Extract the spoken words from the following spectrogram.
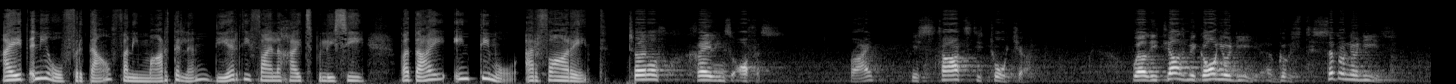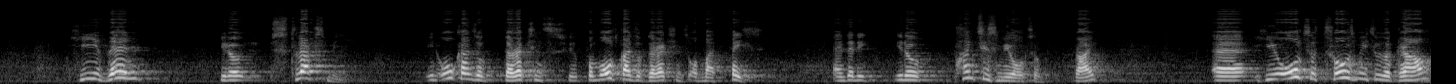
Hy het in die hof vertel van die marteling deur die veiligheidspolisie wat hy en Timol ervaar het. Colonel Grayling's office. Right? He starts the torture. Well, he tells me, go on your knee, uh, sit on your knees. He then, you know, slaps me in all kinds of directions, from all kinds of directions on my face. And then he, you know, punches me also, right? Uh, he also throws me to the ground.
